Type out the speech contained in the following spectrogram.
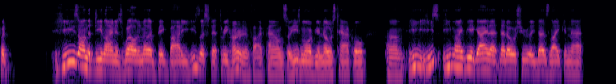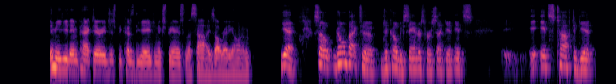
but he's on the D line as well, and another big body. He's listed at 305 pounds, so he's more of your nose tackle. Um, he he's he might be a guy that that OSU really does like in that immediate impact area just because of the age and experience and the size already on him. Yeah. So going back to Jacoby Sanders for a second, it's it's tough to get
